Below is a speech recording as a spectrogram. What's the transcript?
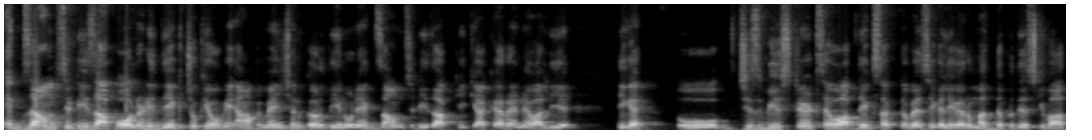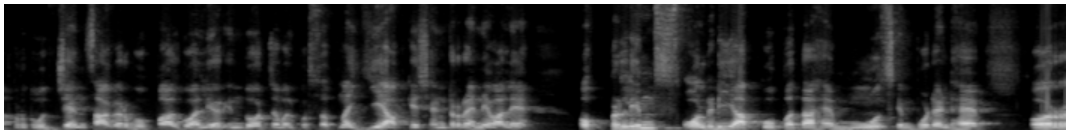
एग्ज़ाम सिटीज़ आप ऑलरेडी देख चुके होंगे, यहाँ पे मेंशन कर दी इन्होंने एग्ज़ाम सिटीज़ आपकी क्या क्या रहने वाली है, ठीक है? तो जिस भी स्टेट से हो आप देख सकते हो बेसिकली अगर मध्य प्रदेश की बात करूँ तो उज्जैन, सागर, भोपाल, ग्वालियर, इंदौर, जबलपुर, सतना, ये आपके सेंटर रहने वाले हैं। और प्रिलिम्स ऑलरेडी आपको पता है मोस्ट इंपोर्टेंट है और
